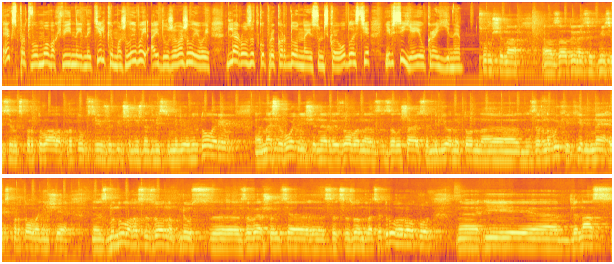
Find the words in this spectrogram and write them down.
Експорт в умовах війни не тільки можливий, а й дуже важливий для розвитку прикордонної Сумської області і всієї України. Сумщина е, за 11 місяців експортувала продукції вже більше ніж на 200 мільйонів доларів. Е, На сьогодні ще не реалізовано залишаються мільйони тонн е, зернових, які не експортовані ще з минулого сезону. Плюс е, завершується е, сезон 22 року. Е, І для нас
